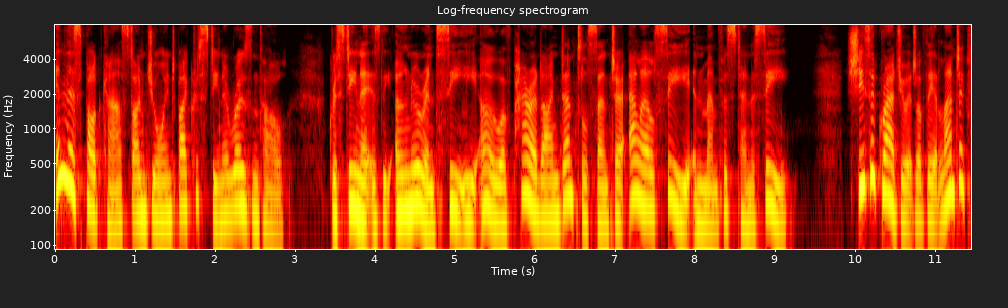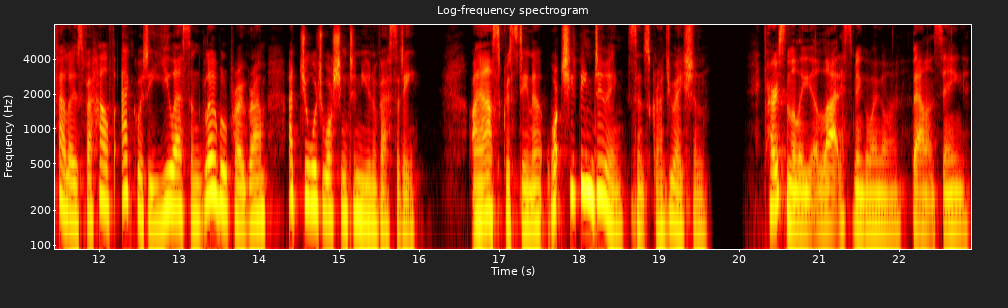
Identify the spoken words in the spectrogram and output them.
In this podcast, I'm joined by Christina Rosenthal. Christina is the owner and CEO of Paradigm Dental Center LLC in Memphis, Tennessee. She's a graduate of the Atlantic Fellows for Health Equity US and Global program at George Washington University. I asked Christina what she'd been doing since graduation. Personally, a lot has been going on, balancing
